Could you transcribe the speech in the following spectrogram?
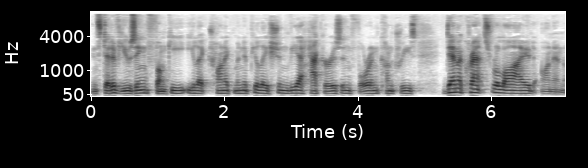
instead of using funky electronic manipulation via hackers in foreign countries, Democrats relied on an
